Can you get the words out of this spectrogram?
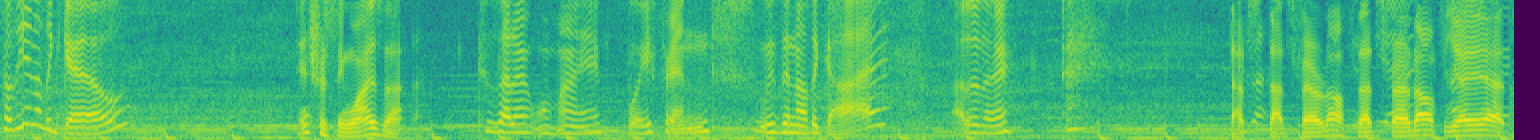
Probably another girl, Interesting. Why is that? because I don't want my boyfriend with another guy. I don't know. That's that's fair enough. That's fair enough. Yeah, yeah. yeah.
